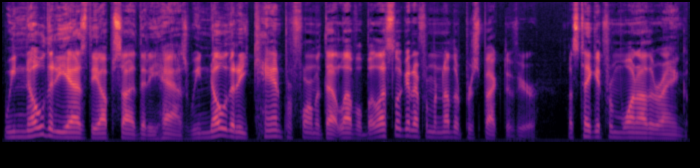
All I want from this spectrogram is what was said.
We know that he has the upside that he has. We know that he can perform at that level, but let's look at it from another perspective here. Let's take it from one other angle.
